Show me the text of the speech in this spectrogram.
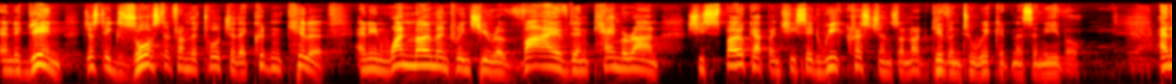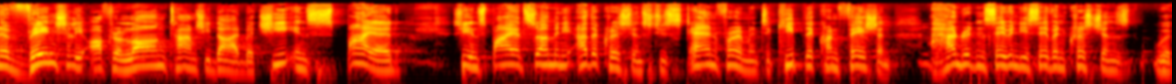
And again, just exhausted from the torture, they couldn't kill her. And in one moment, when she revived and came around, she spoke up and she said, We Christians are not given to wickedness and evil. And eventually, after a long time, she died, but she inspired. She inspired so many other Christians to stand firm and to keep their confession. Mm-hmm. 177 Christians were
